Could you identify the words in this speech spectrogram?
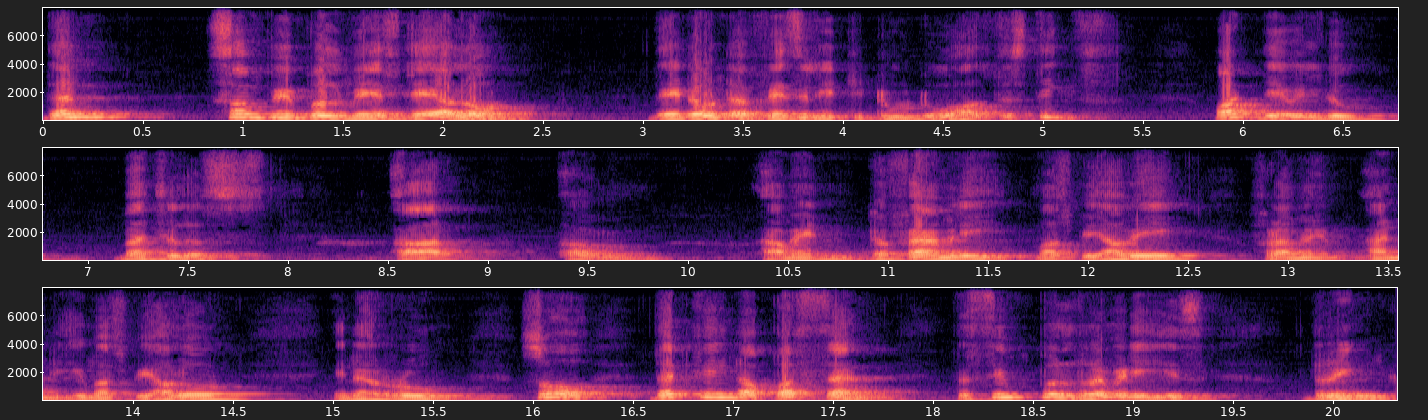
Then some people may stay alone. They don't have facility to do all these things. What they will do? Bachelors are, um, I mean, the family must be away from him and he must be alone in a room. So that kind of person, the simple remedy is drink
